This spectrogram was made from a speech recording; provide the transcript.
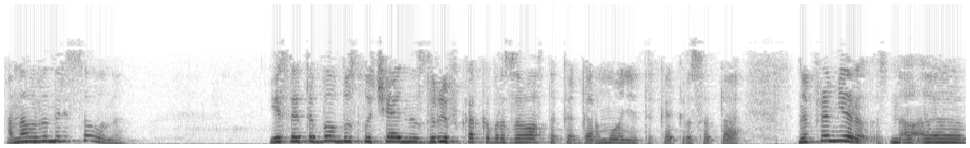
Она уже нарисована. Если это был бы случайный взрыв, как образовалась такая гармония, такая красота. Например, э,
